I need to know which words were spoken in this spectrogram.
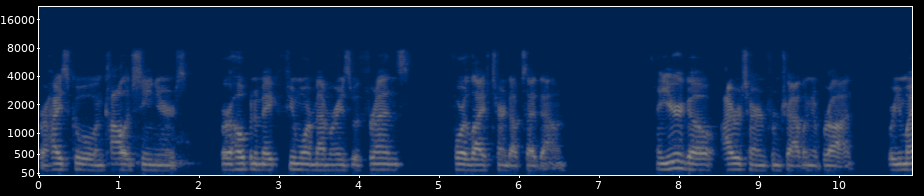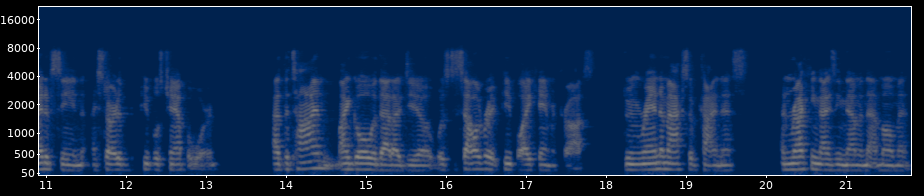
for high school and college seniors who are hoping to make a few more memories with friends before life turned upside down. A year ago, I returned from traveling abroad, where you might have seen I started the People's Champ Award. At the time, my goal with that idea was to celebrate people I came across, doing random acts of kindness and recognizing them in that moment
